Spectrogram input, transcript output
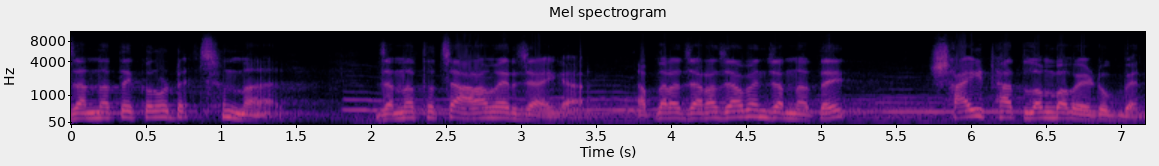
জান্নাতে কোনো টেনশন না জান্নাত হচ্ছে আরামের জায়গা। আপনারা যারা যাবেন জান্নাতে, ষাট হাত লম্বা হয়ে ঢুকবেন।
